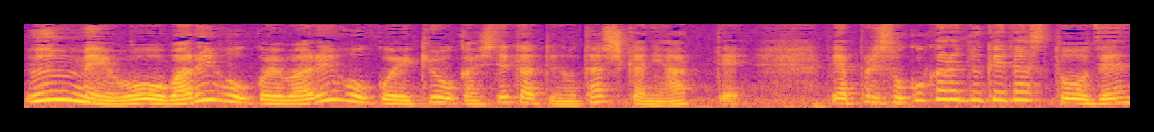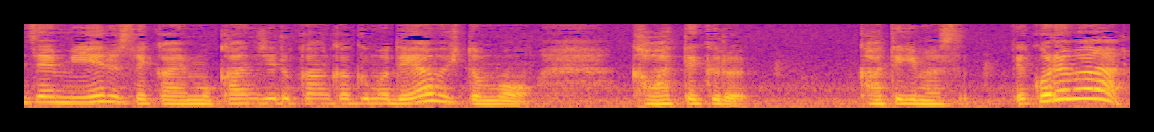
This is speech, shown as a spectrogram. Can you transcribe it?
運命を悪い方向へ悪い方向へ強化してたっていうのは確かにあってやっぱりそこから抜け出すと全然見える世界も感じる感覚も出会う人も変わってくる。変わってきます。でこれは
